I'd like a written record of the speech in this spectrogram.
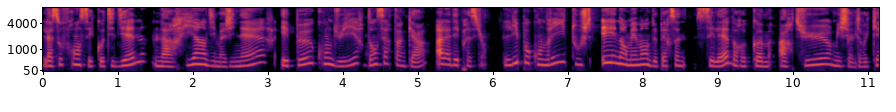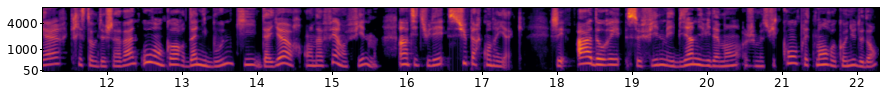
La souffrance est quotidienne, n'a rien d'imaginaire et peut conduire, dans certains cas, à la dépression. L'hypochondrie touche énormément de personnes célèbres comme Arthur, Michel Drucker, Christophe de Chavannes ou encore Danny Boone qui d'ailleurs en a fait un film intitulé Superchondriaque. J'ai adoré ce film et bien évidemment je me suis complètement reconnue dedans.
